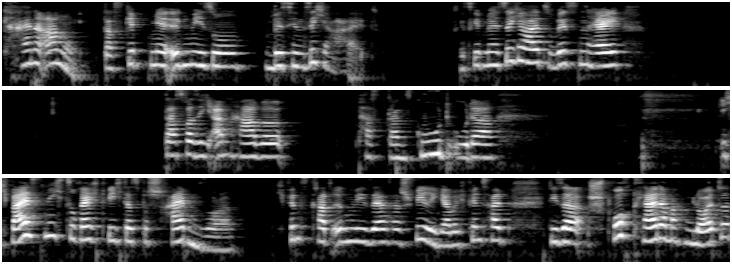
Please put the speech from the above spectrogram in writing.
keine Ahnung, das gibt mir irgendwie so ein bisschen Sicherheit. Es gibt mir Sicherheit zu wissen, hey, das, was ich anhabe, passt ganz gut oder ich weiß nicht so recht, wie ich das beschreiben soll. Ich finde es gerade irgendwie sehr, sehr schwierig, aber ich finde es halt, dieser Spruch, Kleider machen Leute,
